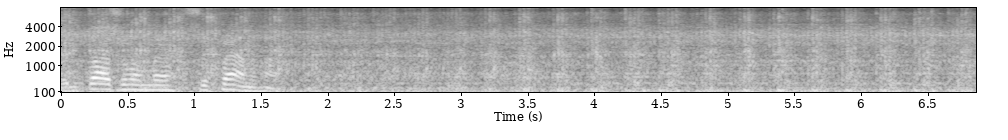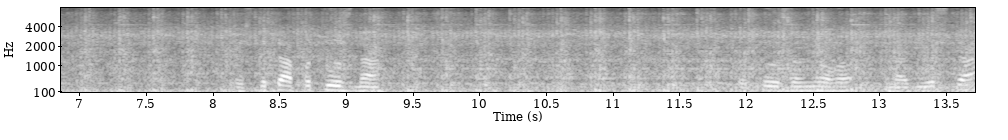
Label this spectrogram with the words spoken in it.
вантажимо ми шифенга. Ось така потужна, потужна в нього навіска.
